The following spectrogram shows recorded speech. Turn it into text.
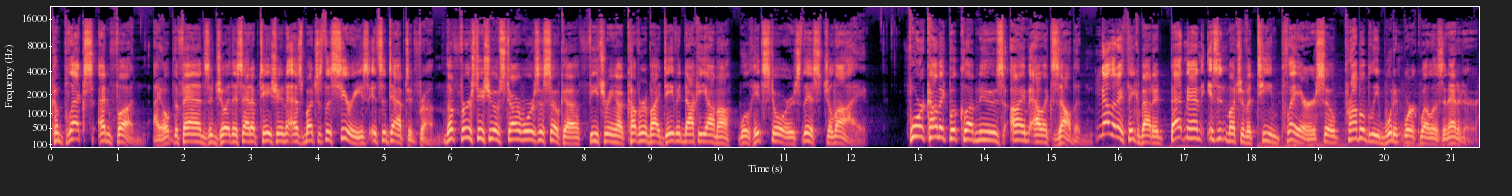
complex, and fun. I hope the fans enjoy this adaptation as much as the series it's adapted from. The first issue of Star Wars Ahsoka, featuring a cover by David Nakayama, will hit stores this July. For Comic Book Club News, I'm Alex Zalben. Now that I think about it, Batman isn't much of a team player, so probably wouldn't work well as an editor.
